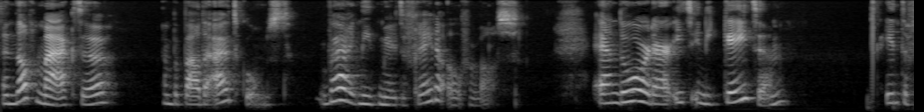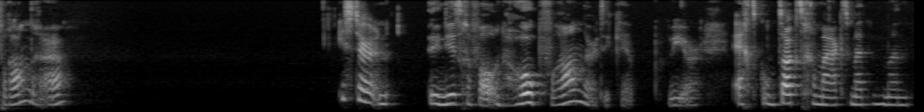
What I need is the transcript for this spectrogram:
En dat maakte een bepaalde uitkomst waar ik niet meer tevreden over was. En door daar iets in die keten in te veranderen, is er een, in dit geval een hoop veranderd. Ik heb weer echt contact gemaakt met mijn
